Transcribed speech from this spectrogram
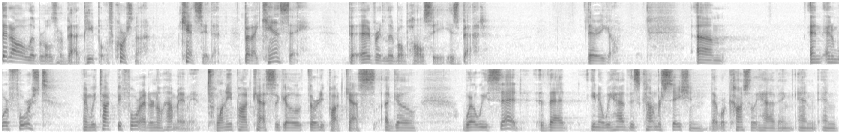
that all liberals are bad people. Of course not. Can't say that, but I can say that every liberal policy is bad. There you go. Um, and and we're forced. And we talked before. I don't know how many, I mean, twenty podcasts ago, thirty podcasts ago, where we said that you know we have this conversation that we're constantly having, and and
